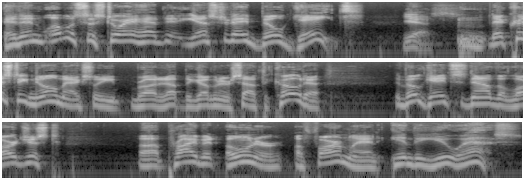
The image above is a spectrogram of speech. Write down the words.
And then what was the story I had yesterday? Bill Gates. Yes. That Kristi Noem actually brought it up, the governor of South Dakota. Bill Gates is now the largest uh, private owner of farmland in the U.S.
